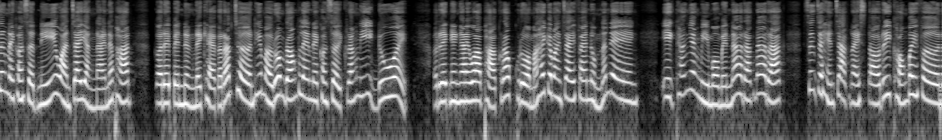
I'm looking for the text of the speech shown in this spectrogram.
ซึ่งในคอนเสิร์ตนี้หวานใจอย่างนายนภัสก็ได้เป็นหนึ่งในแขกรับเชิญที่มาร่วมร้องเพลงในคอนเสิร์ตครั้งนี้อีกด้วย เรียกง่ายๆว่าพาครอบครัวมาให้กำลังใจแฟนหนุ่มนั่นเอง อีกทั้งยังมีโมเมนต์น่ารักน่ารัก ซึ่งจะเห็นจากในสตอรี่ของใบเฟิร์น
